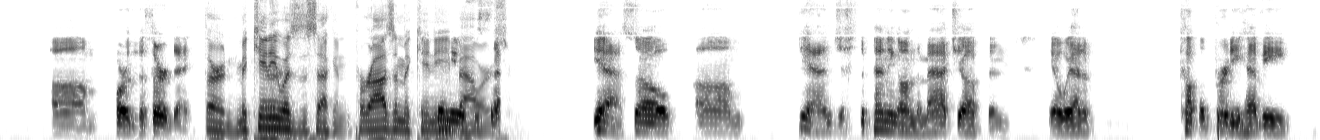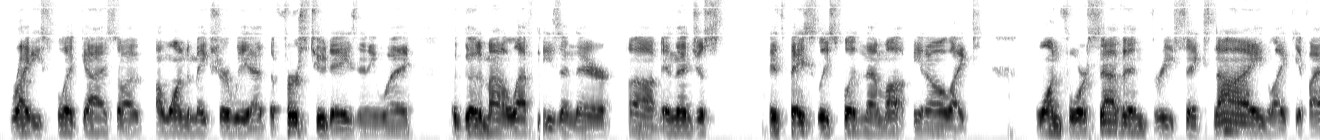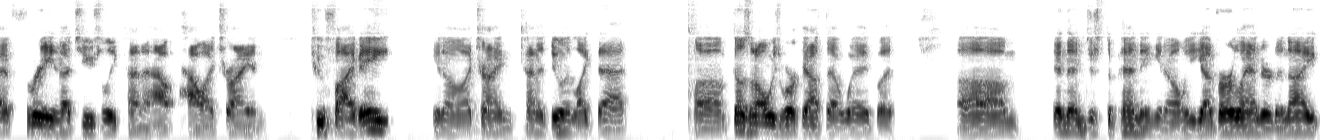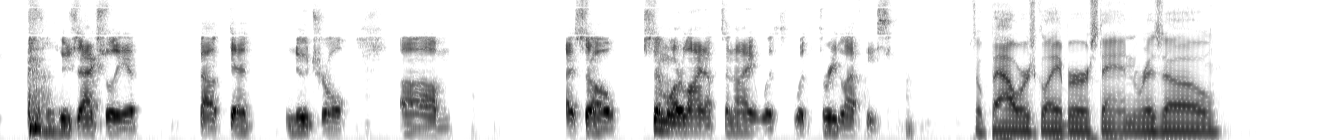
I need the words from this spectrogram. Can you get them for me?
um, or the third day. Third, McKinney was the second. Peraza, McKinney, McKinney was the Bauers. Yeah. So, um, yeah, and just depending on the matchup, and you know, we had a couple pretty heavy righty split guys, so I, I wanted to make sure we had the first two days anyway, a good amount of lefties in there, um, and then just it's basically splitting them up. You know, like one four seven, three six nine. Like if I have three, that's usually kind of how how I try and two five eight. You know, I try and kind of do it like that. Um, doesn't always work out that way, but um, and then just depending, you know, you got Verlander tonight, who's actually about dead neutral. Um, and so similar lineup tonight with with three lefties. So Bauers, Gleyber, Stanton, Rizzo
